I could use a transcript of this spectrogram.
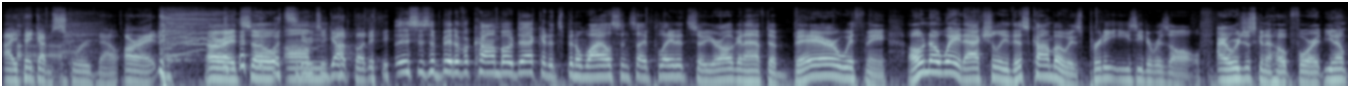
I think I'm screwed now. All right, All right, so let's see um, what you got, buddy. this is a bit of a combo deck, and it's been a while since I played it, so you're all gonna have to bear with me. Oh no, wait, actually, this combo is pretty easy to resolve. All right, we're just gonna hope for it. You know,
